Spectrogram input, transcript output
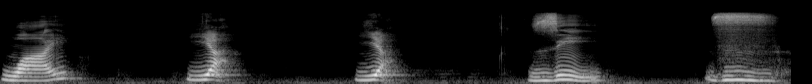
Y, Ya. Ya. Z. Z.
